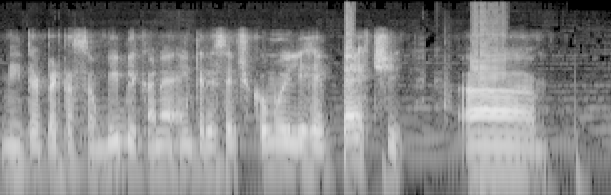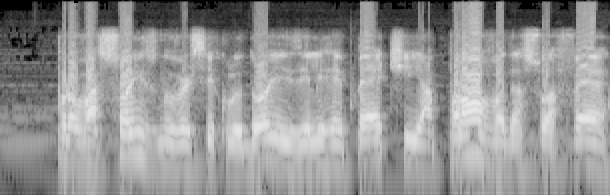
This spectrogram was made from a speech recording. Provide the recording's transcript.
minha interpretação bíblica, né, é interessante como ele repete ah, provações no versículo 2, ele repete a prova da sua fé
